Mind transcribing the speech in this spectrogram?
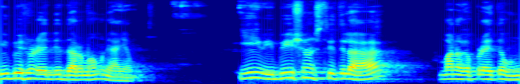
విభీషణుడు ఏంది? ధర్మం న్యాయం. ఈ విభీషణ స్థితిలో మనం ఎప్పుడైతే ఉన్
